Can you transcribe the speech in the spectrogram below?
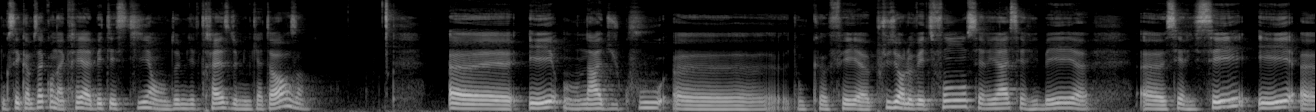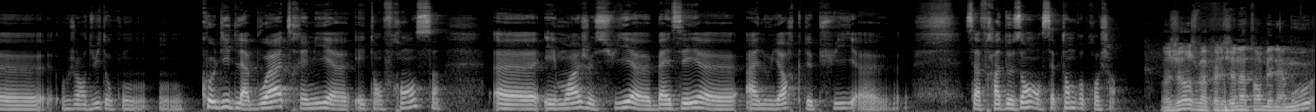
Donc c'est comme ça qu'on a créé ABTST en 2013-2014. Euh, et on a du coup euh, donc fait euh, plusieurs levées de fonds, série A, série B, série C. Et aujourd'hui, donc on, on de la boîte. Rémi est en France. et moi, je suis basée à New York depuis, ça fera deux ans en septembre prochain. Bonjour, je m'appelle Jonathan Benamou.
